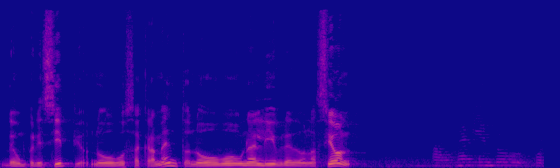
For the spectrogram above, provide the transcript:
de un principio, no hubo sacramento, no hubo una libre donación. Aún habiendo, por,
